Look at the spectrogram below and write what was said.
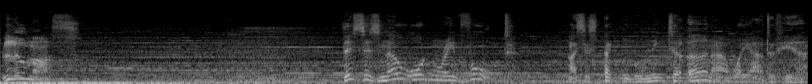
Lumos! This is no ordinary vault. I suspect we will need to earn our way out of here.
